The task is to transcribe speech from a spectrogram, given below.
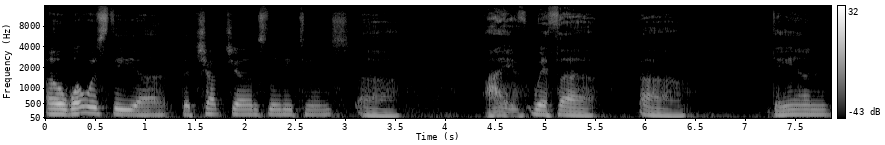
oh, what was the uh the Chuck Jones Looney Tunes? Uh I've with uh uh Dan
